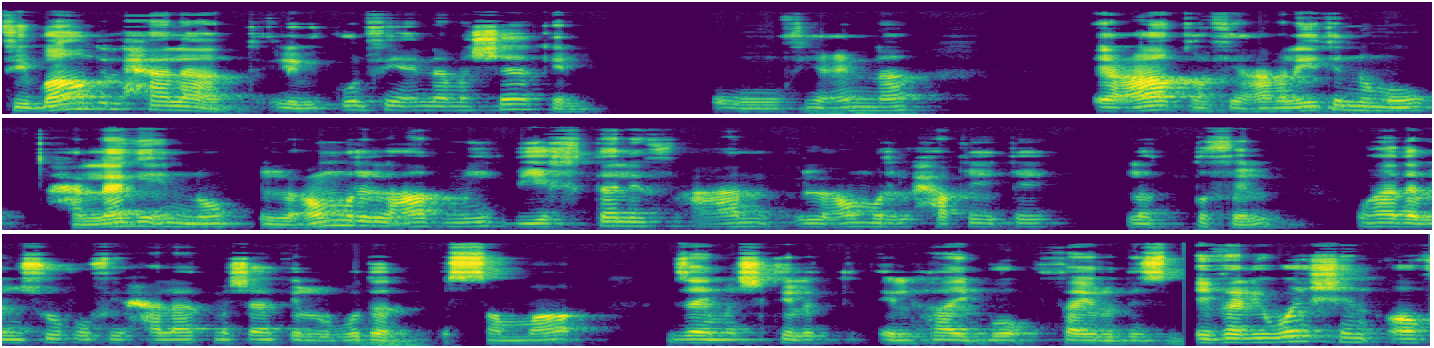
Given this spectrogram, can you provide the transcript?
في بعض الحالات اللي بيكون في عنا مشاكل وفي عنا إعاقة في عملية النمو هنلاقي إنه العمر العظمي بيختلف عن العمر الحقيقي للطفل وهذا بنشوفه في حالات مشاكل الغدد الصماء زي مشكلة الهايبوثايروديزم. Evaluation of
